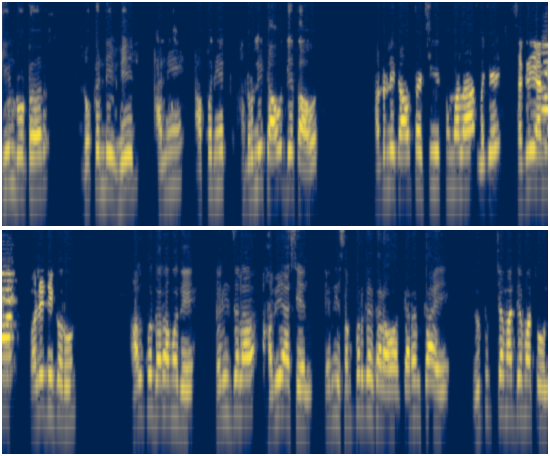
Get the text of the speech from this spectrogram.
तीन रोटर लोखंडी व्हील आणि आपण एक हायड्रोलिक आऊत देत आहोत. हायड्रोलिक आवताची तुम्हाला म्हणजे सगळी आम्ही क्वालिटी करून अल्प दरामध्ये तरी ज्याला हवी असेल त्यांनी संपर्क करावा. कारण काय यूट्यूबच्या माध्यमातून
